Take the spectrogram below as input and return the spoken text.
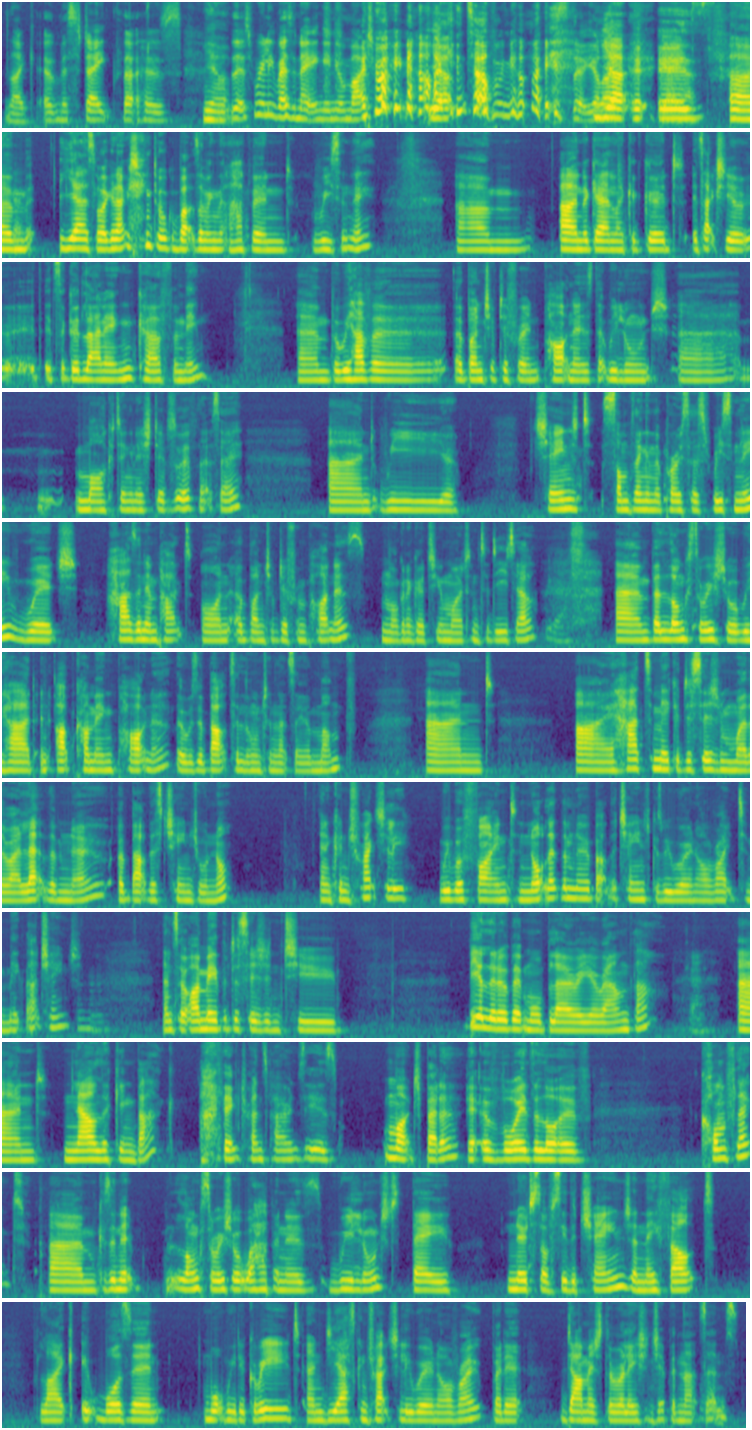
like a mistake that has yeah that's really resonating in your mind right now? Yeah. I can tell from your face that you're yeah, like it yeah, is. Yeah. Um, okay. yeah, so I can actually talk about something that happened recently. Um, and again, like a good, it's actually a, it's a good learning curve for me. Um, but we have a, a bunch of different partners that we launch um, marketing initiatives with, let's say. And we changed something in the process recently, which has an impact on a bunch of different partners. I'm not going to go too much into detail. Yeah. Um, but long story short, we had an upcoming partner that was about to launch in, let's say, a month. And I had to make a decision whether I let them know about this change or not. And contractually, we were fine to not let them know about the change because we were in our right to make that change. Mm-hmm. And so I made the decision to be a little bit more blurry around that. Okay. And now looking back, I think transparency is much better. It avoids a lot of conflict because um, in it, long story short, what happened is we launched. They noticed obviously the change, and they felt like it wasn't what we'd agreed. And yes, contractually we're in our right, but it damaged the relationship in that sense.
